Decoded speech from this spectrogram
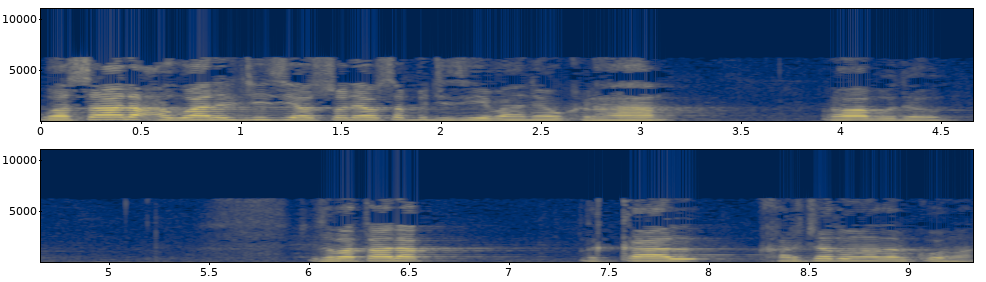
وصالح وال الجزیه او صلی او سب جزیه باندې وکړه رواه ابو داود زبا تعالی د کال خرچه دونه در کومه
